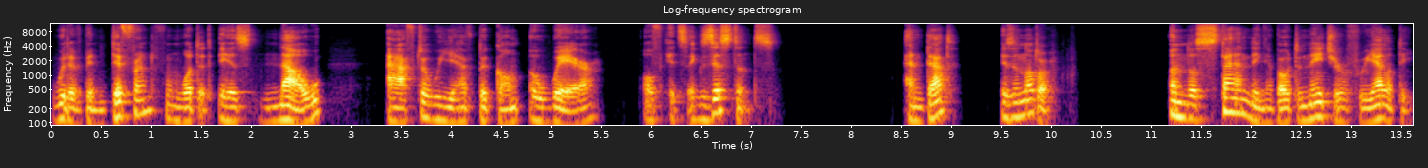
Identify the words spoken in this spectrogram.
would have been different from what it is now after we have become aware of its existence. And that is another understanding about the nature of reality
